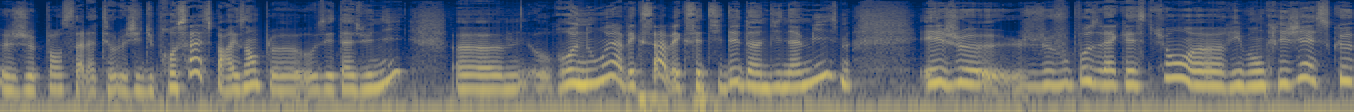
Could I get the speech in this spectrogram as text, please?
je pense à la théologie du process par exemple aux États-Unis, renouer avec ça, avec cette idée d'un dynamisme. Et je, je, vous pose la question, Rivon Crigier, est-ce que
